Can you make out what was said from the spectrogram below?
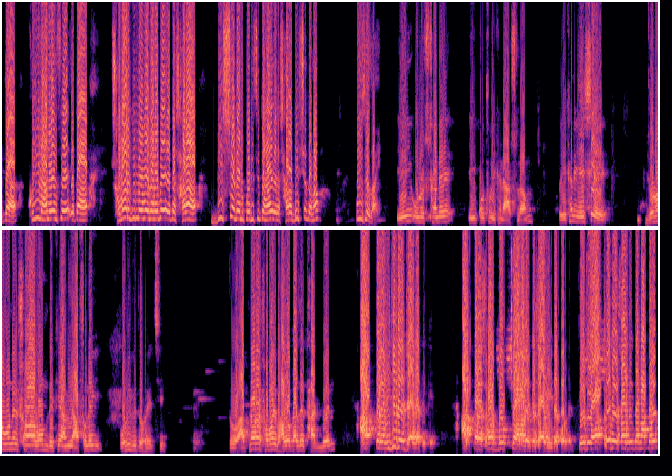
এটা খুবই ভালো হয়েছে, এটা সবার জন্য উপকার হবে, এটা সারা বিশ্বে যেন পরিচিত হয়, এটা সারা বিশ্বে যেন পৌঁছে যায়। এই অনুষ্ঠানে এই প্রথম এখানে আসলাম। তো এখানে এসে জনগণের সমাগম দেখে আমি আসলেই অভিভূত হয়েছি। তো আপনারা সবাই ভালো কাজে থাকবেন। আপনারা নিজেদের জায়গা থেকে, আপনারা সর্বোচ্চ আমাদেরকে সহযোগিতা করবেন। কেউ যদি অর্থ দিয়ে সহযোগিতা না করেন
